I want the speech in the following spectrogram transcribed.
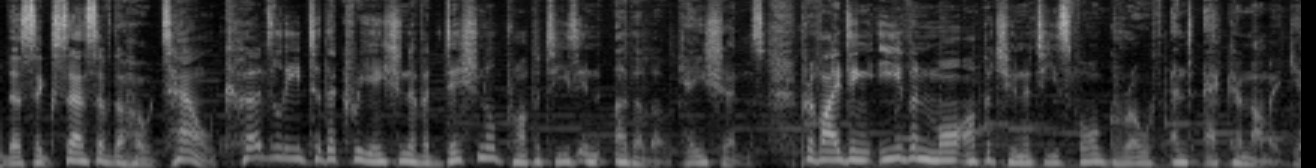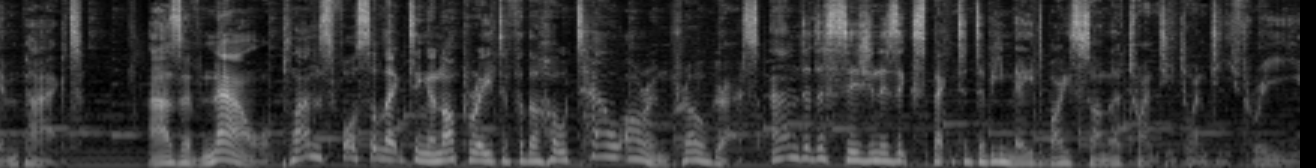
The success of the hotel could lead to the creation of additional properties in other locations, providing even more opportunities for growth and economic impact. As of now, plans for selecting an operator for the hotel are in progress, and a decision is expected to be made by summer 2023.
